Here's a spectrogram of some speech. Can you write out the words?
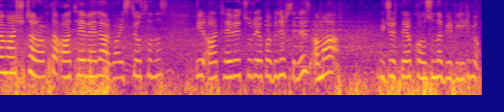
Hemen şu tarafta ATV'ler var. İstiyorsanız bir ATV turu yapabilirsiniz ama ücretleri konusunda bir bilgim yok.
